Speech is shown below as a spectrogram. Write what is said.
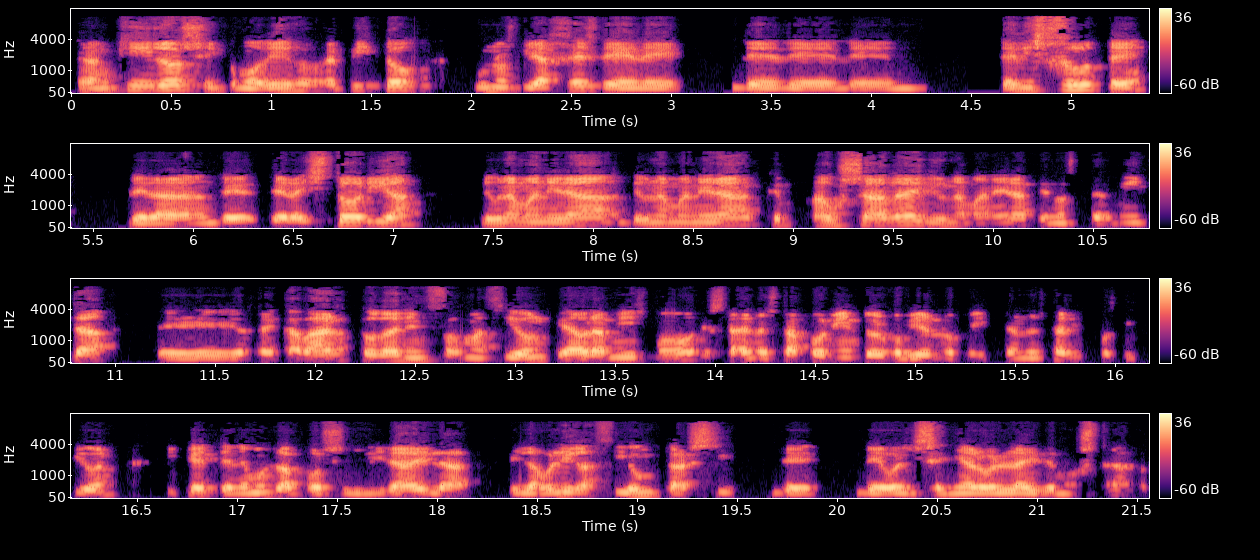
tranquilos y, como digo, repito, unos viajes de, disfrute de la historia de una manera, de una manera que, pausada y de una manera que nos permita eh, recabar toda la información que ahora mismo está, nos está poniendo el gobierno a nuestra disposición y que tenemos la posibilidad y la, y la obligación casi de, de enseñarla y demostrarla.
